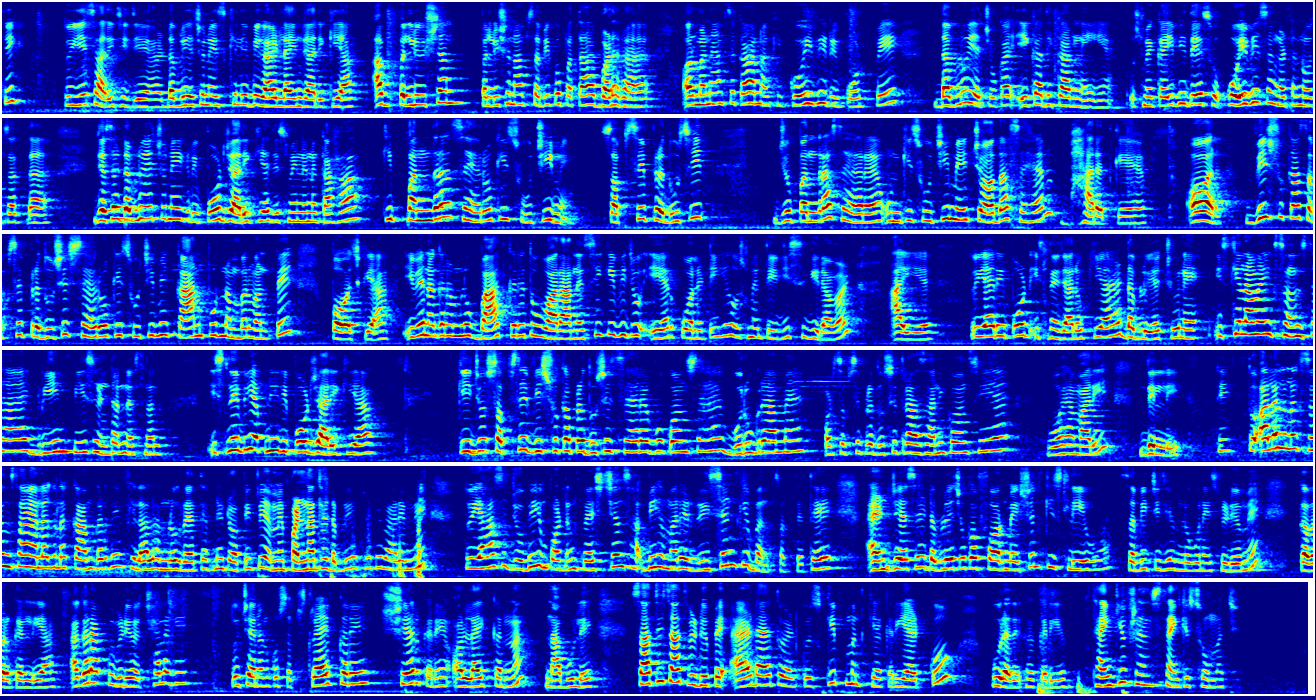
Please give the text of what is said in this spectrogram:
ठीक? तो ये सारी चीज़ें हैं। WHO ने इसके लिए भी गाइडलाइन जारी किया। अब पोल्यूशन पोल्यूशन आप सभी को पता है, बढ़ रहा है। और मैंने आपसे कहा ना कि कोई भी रिपोर्ट पे डब्ल्यू एच ओ का एक अधिकार नहीं है। उसमें कई भी देश हो, कोई भी संगठन हो सकता है। जैसे डब्ल्यू एच ओ ने एक रिपोर्ट जारी किया जिसमें इन्होंने कहा कि पंद्रह शहरों की सूची में सबसे प्रदूषित जो पंद्रह शहर हैं, उनकी सूची में चौदह शहर भारत के हैं। और विश्व का सबसे प्रदूषित शहरों की सूची में कानपुर नंबर वन पे पहुँच गया। इवन अगर हम लोग बात करें तो वाराणसी की भी जो एयर क्वालिटी है, उसमें तेज़ी से गिरावट आई है। तो यह रिपोर्ट इसने जारी किया है डब्ल्यू ने। इसके अलावा एक संस्था है ग्रीन पीस इंटरनेशनल इसने भी अपनी रिपोर्ट जारी किया कि जो सबसे विश्व का प्रदूषित शहर है, वो कौन सा है? गुरुग्राम है और सबसे प्रदूषित राजधानी कौन सी है? वो है हमारी दिल्ली। ठीक तो अलग अलग संस्थाएँ अलग अलग काम करते हैं। फ़िलहाल हम लोग रहते हैं अपने टॉपिक पे। हमें पढ़ना था डब्ल्यू एच ओ के बारे में। तो यहाँ से जो भी इंपॉर्टेंट क्वेश्चन अभी हमारे रिसेंट के बन सकते थे। एंड जैसे डब्ल्यू एच ओ का फॉर्मेशन किस लिए हुआ, सभी चीज़ें हम लोगों ने इस वीडियो में कवर कर लिया। अगर आपको वीडियो अच्छा लगे तो चैनल को सब्सक्राइब करें शेयर करें और लाइक करना ना भूलें। साथ ही साथ वीडियो पे ऐड आए तो ऐड को स्किप मत किया करिए। ऐड को पूरा देखा करिए। Thank you friends thank you so much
